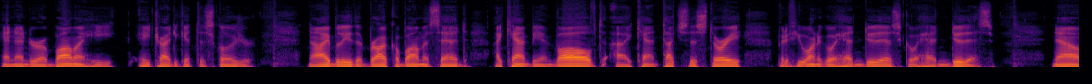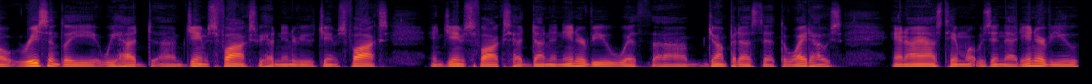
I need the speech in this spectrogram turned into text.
and under Obama, he, he tried to get disclosure. Now, I believe that Barack Obama said, I can't be involved, I can't touch this story, but if you want to go ahead and do this, go ahead and do this. Now, recently we had um, James Fox, we had an interview with James Fox, and James Fox had done an interview with uh, John Podesta at the White House, and I asked him what was in that interview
